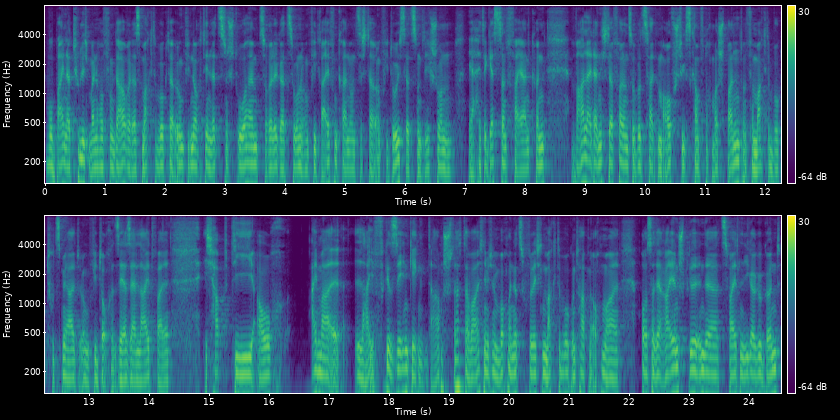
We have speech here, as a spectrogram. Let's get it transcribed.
Wobei natürlich meine Hoffnung da war, dass Magdeburg da irgendwie noch den letzten Strohhalm zur Relegation irgendwie greifen kann und sich da irgendwie durchsetzt und ich schon, ja, hätte gestern feiern können. War leider nicht der Fall und so wird es halt im Aufstiegskampf nochmal spannend und für Magdeburg tut's mir halt irgendwie doch sehr, sehr leid, weil ich habe die auch einmal live gesehen gegen Darmstadt. Da war ich nämlich am Wochenende zufällig in Magdeburg und habe mir auch mal außer der Reihe ein Spiel in der zweiten Liga gegönnt.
